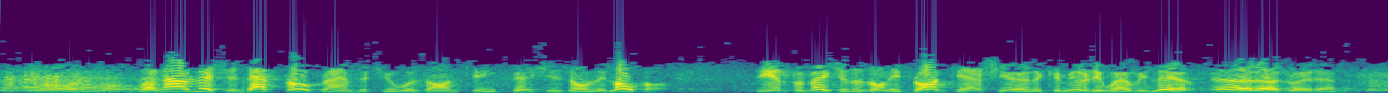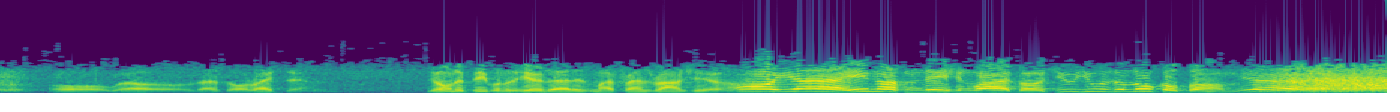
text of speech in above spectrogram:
Oh, well, now, listen. That program that you was on, Kingfish, is only local. The information is only broadcast here in the community where we live. Yeah, that's right, Andy. Oh, well, that's all right then. The only people that hear that is my friends around here, huh? Oh, yeah. Ain't nothing nationwide about you. You was a local bum. Yeah.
